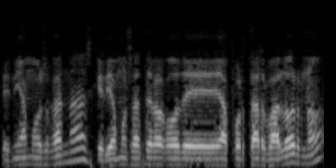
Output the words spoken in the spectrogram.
teníamos ganas, queríamos hacer algo de aportar valor, ¿no?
